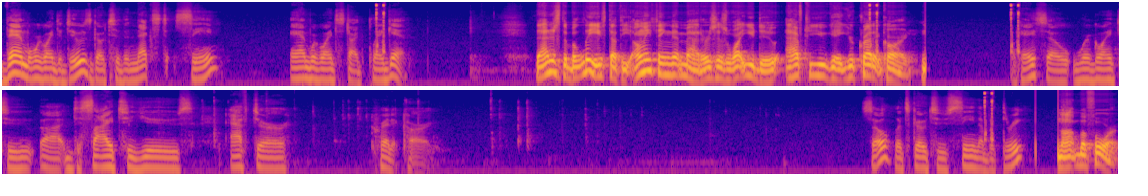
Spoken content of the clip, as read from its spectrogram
Then what we're going to do is go to the next scene and we're going to start the play again. That is the belief that the only thing that matters is what you do after you get your credit card. Okay, so we're going to uh, decide to use after credit card. So let's go to scene number three. Not before.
